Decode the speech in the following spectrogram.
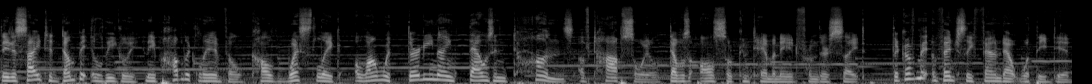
They decided to dump it illegally in a public landfill called West Lake, along with 39,000 tons of topsoil that was also contaminated from their site. The government eventually found out what they did,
